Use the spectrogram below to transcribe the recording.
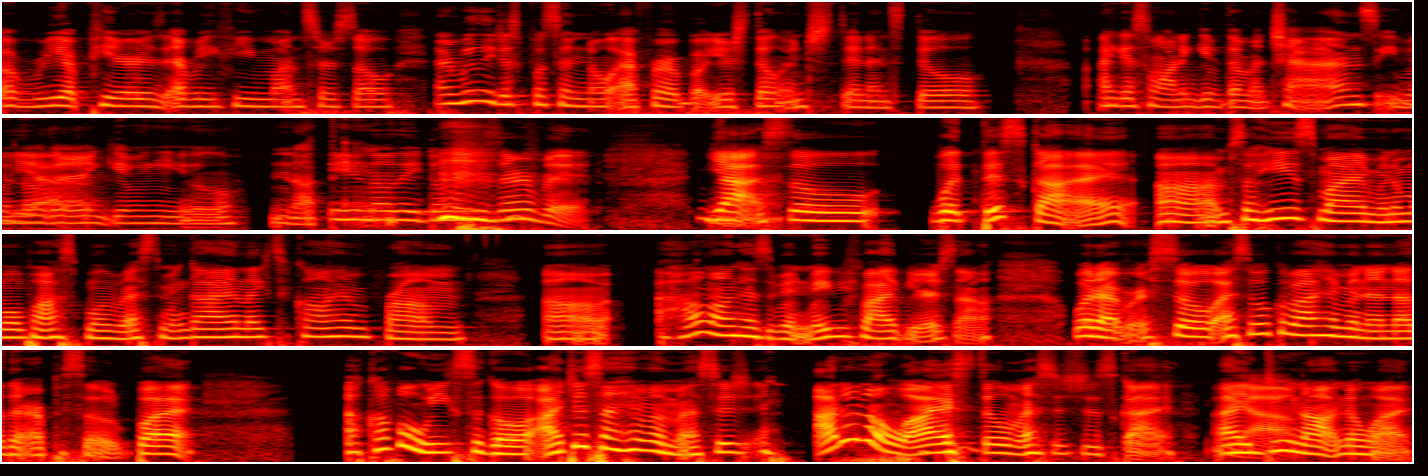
uh, reappears every few months or so and really just puts in no effort but you're still interested and still i guess want to give them a chance even yeah. though they're giving you nothing. Even though they don't deserve it. Yeah, yeah. so with this guy um so he's my minimal possible investment guy i like to call him from um how long has it been? Maybe five years now. Whatever. So i spoke about him in another episode but a couple weeks ago, I just sent him a message. I don't know why I still message this guy. Yeah. I do not know why.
